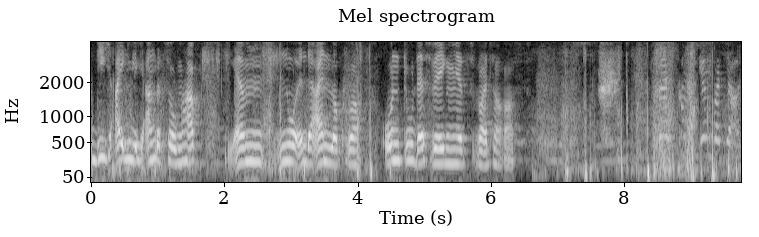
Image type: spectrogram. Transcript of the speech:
die ich eigentlich angezogen habe, ähm, nur in der einen Lok war. Und du deswegen jetzt weiter rast. Vielleicht komme ich irgendwann ja an.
